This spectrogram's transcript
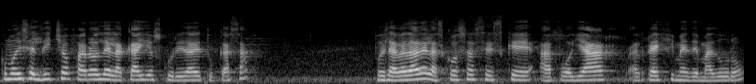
como dice el dicho, farol de la calle, oscuridad de tu casa. Pues la verdad de las cosas es que apoyar al régimen de Maduro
